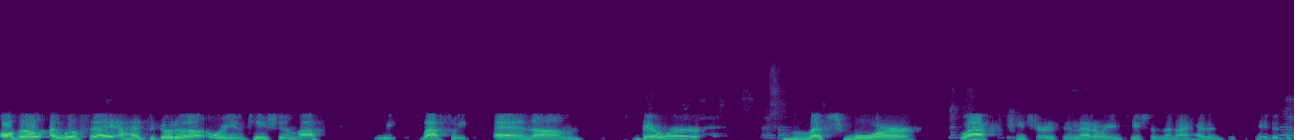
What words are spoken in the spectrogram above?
Although I will say I had to go to orientation last week, last week, and um, there were much more black teachers in that orientation than I had anticipated. It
